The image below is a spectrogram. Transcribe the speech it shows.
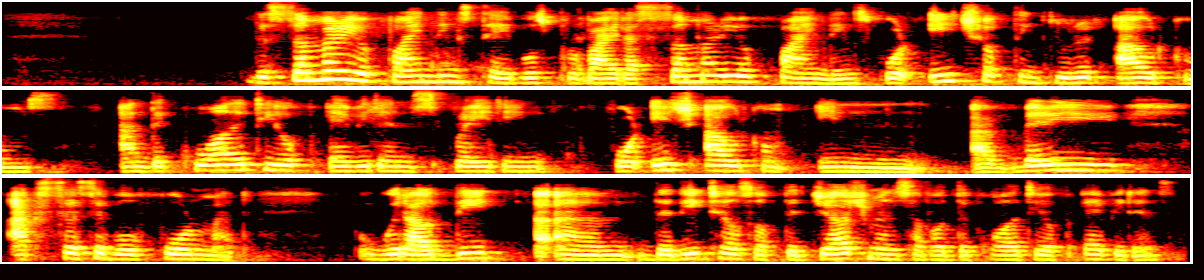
The summary of findings tables provide a summary of findings for each of the included outcomes and the quality of evidence rating for each outcome in a very accessible format without the, um, the details of the judgments about the quality of evidence.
